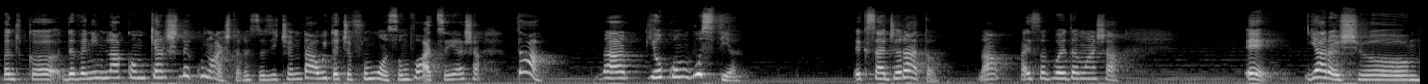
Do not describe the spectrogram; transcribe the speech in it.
pentru că devenim lacom chiar și de cunoaștere, să zicem, da, uite ce frumos, învață, e așa. Da, dar e o combustie exagerată, da? Hai să vedem așa. E, iarăși, uh,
